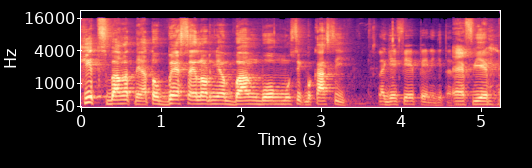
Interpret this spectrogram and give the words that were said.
hits banget nih atau best sellernya Bang Bong Musik Bekasi. Lagi FYP nih kita. FYP.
